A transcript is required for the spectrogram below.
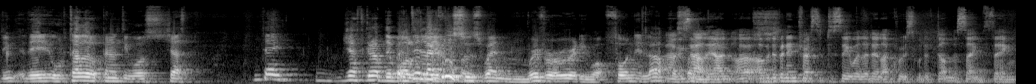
the, the Hurtado penalty was just they just grabbed the ball. But De La Cruz was when River already, what, 4 0 up? Uh, or exactly. I. I, I would have been interested to see whether De La Cruz would have done the same thing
